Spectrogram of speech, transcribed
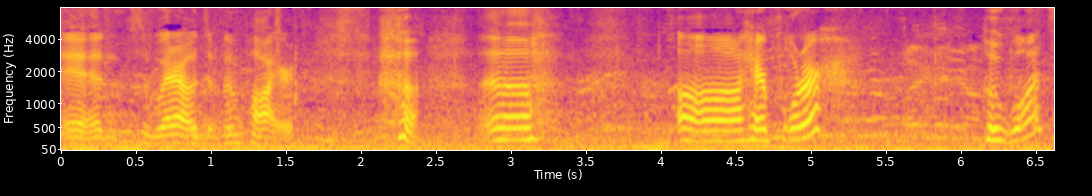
and without the vampire? uh, uh, Harry Potter? Hogwarts?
